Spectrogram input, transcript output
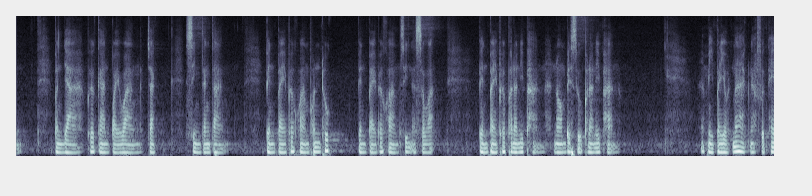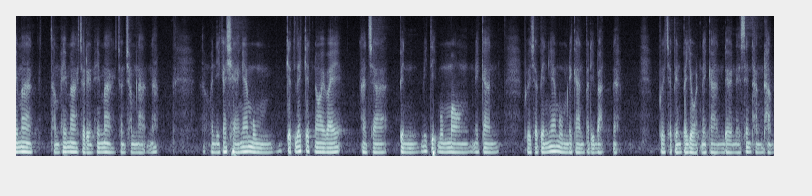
ปัญญาเพื่อการปล่อยวางจาก สิ่งต่างๆ เป็นไปเพื่อความพ้นทุกข์ เป็นไปเพื่อความสิ้นอสวะ เป็นไปเพื่อพระนิพพาน น้อมไปสู่พระนิพพาน มีประโยชน์มากนะ ฝึกให้มากทำให้มากเจริญให้มากจนชำนาญนะ วันนี้ก็แชร์แง่มุมเก็ดเล็กเก็ดน้อยไว้ อาจจะเป็นมิติมุมมองในการเพื่อจะเป็นแง่มุมในการปฏิบัตินะเพื่อจะเป็นประโยชน์ในการเดินในเส้นทางธรรม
